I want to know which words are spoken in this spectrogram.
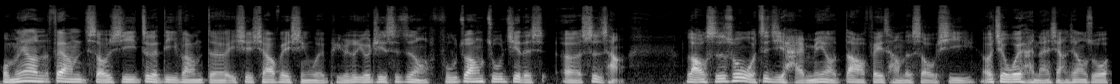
我们要非常熟悉这个地方的一些消费行为，比如说尤其是这种服装租借的呃市场，老实说，我自己还没有到非常的熟悉，而且我也很难想象说，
